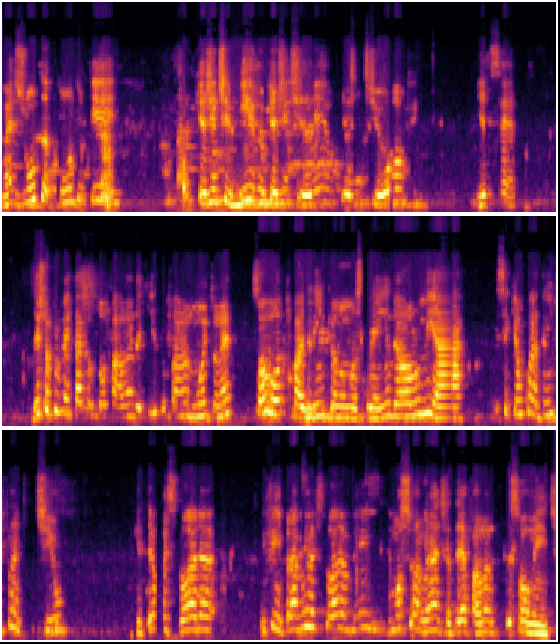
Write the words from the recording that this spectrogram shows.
mas junta tudo que o que a gente vive, o que a gente lê, o que a gente ouve, e etc. Deixa eu aproveitar que eu estou falando aqui, estou falando muito, né? Só o outro quadrinho que eu não mostrei ainda é o Lumiar. Esse aqui é um quadrinho infantil, que tem uma história, enfim, para mim é uma história bem emocionante, até falando pessoalmente.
